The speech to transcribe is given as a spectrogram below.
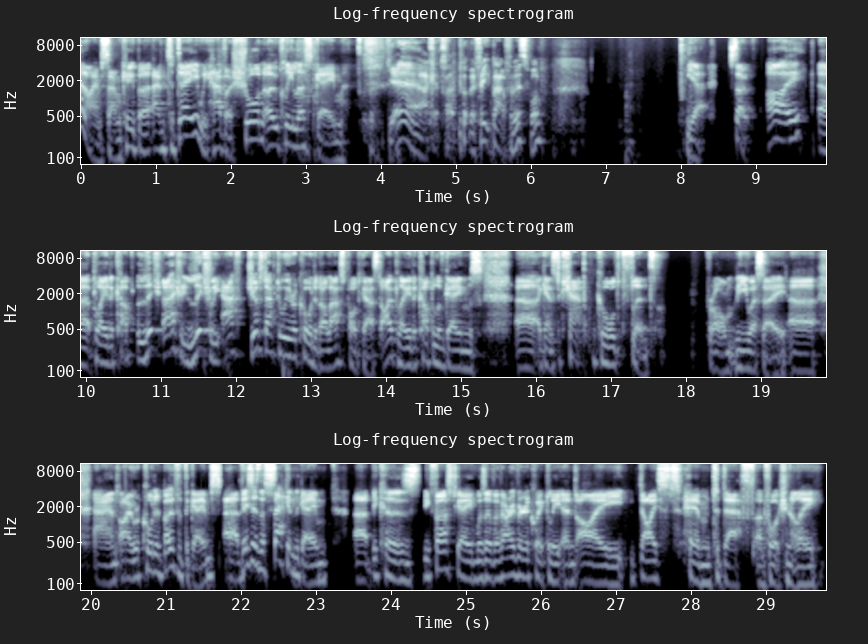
And I'm Sam Cooper, and today we have a Sean Oakley-less game. Yeah, I get to put my feet back for this one. Yeah. So I uh, played a couple. Actually, literally, just after we recorded our last podcast, I played a couple of games uh, against a chap called Flint from the USA, uh, and I recorded both of the games. Uh, this is the second game uh, because the first game was over very, very quickly, and I diced him to death. Unfortunately,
